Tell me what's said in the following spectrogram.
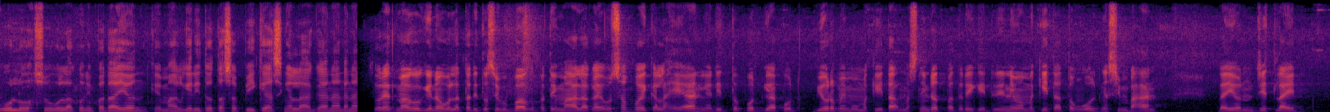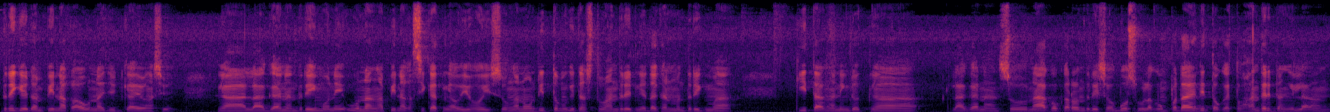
ulo so wala ko ni padayon kay mahal kay dito ta sa Pikas nga laganan. So red mga gino wala ta dito sa ibabaw kapatay mahala kay unsa poy kalahian nga dito pod gapod view ra may mo makita mas nindot pa kay diri ni mo makita tong old nga simbahan dayon jetline diri gyud ang pinakauna jud kayo nga nga laganan. Diri mo ni una nga pinakasikat nga uyuhoy so nganong dito mo kita sa 200 nga daghan man diri makita nga nindot nga laganan. So na ako karon diri sa ubos wala kong padayon dito. Kay 200 ang ilang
